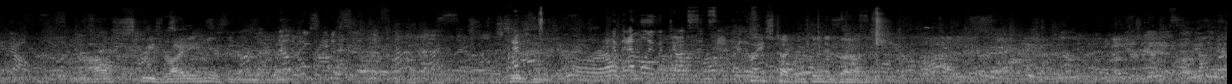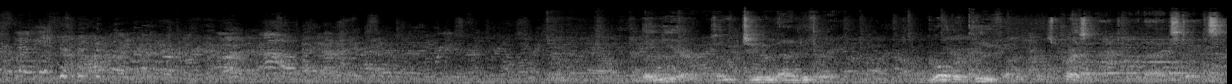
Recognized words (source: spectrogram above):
To go. I'll squeeze right in here if you don't mind. Nobody's gonna sit in the front. I'm Emily with Johnston Seed, by the way. Just tucking Keenan Buzz. The year was 1893. Grover Cleveland was president of the United States.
